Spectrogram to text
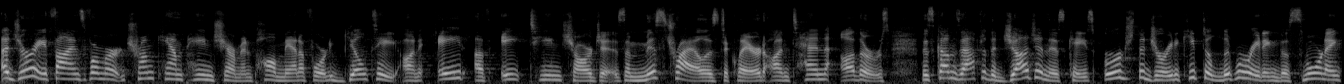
A jury finds former Trump campaign chairman Paul Manafort guilty on eight of 18 charges. A mistrial is declared on 10 others. This comes after the judge in this case urged the jury to keep deliberating this morning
